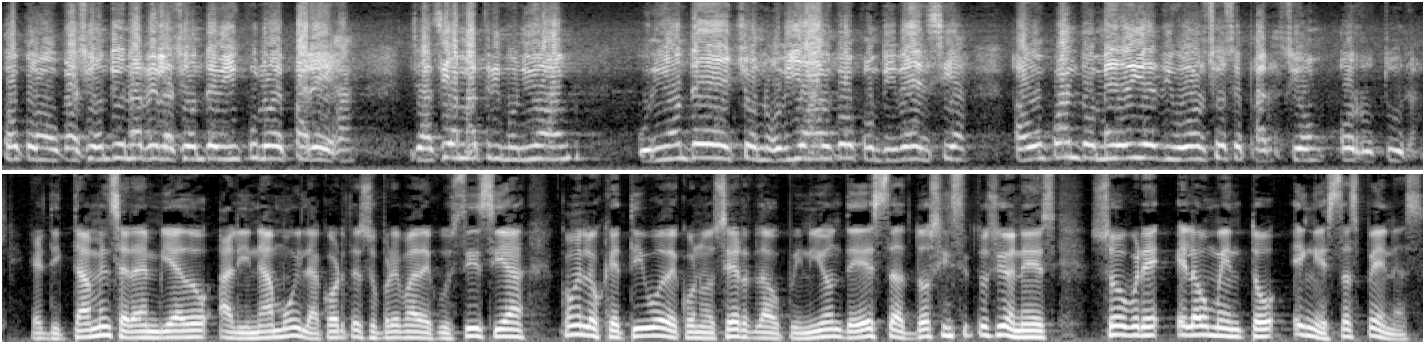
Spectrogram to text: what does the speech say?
o con ocasión de una relación de vínculo de pareja, ya sea matrimonio, unión de hecho, noviazgo, convivencia, aun cuando medie divorcio, separación o ruptura. El dictamen será enviado al INAMO y la Corte Suprema de Justicia con el objetivo de conocer la opinión de estas dos instituciones sobre el aumento en estas penas.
